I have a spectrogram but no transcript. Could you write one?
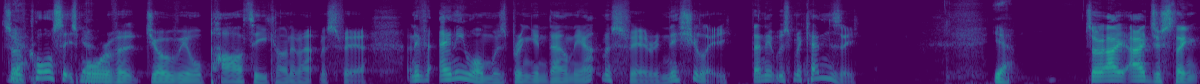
So yeah. of course it's yeah. more of a jovial party kind of atmosphere. And if anyone was bringing down the atmosphere initially, then it was Mackenzie. Yeah. So I, I just think,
